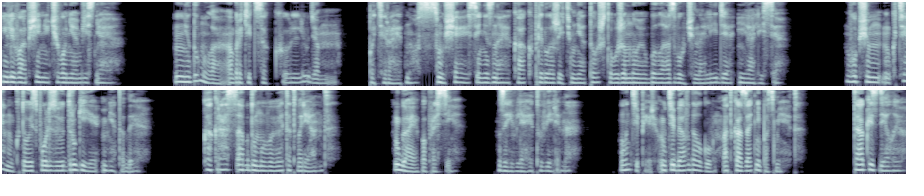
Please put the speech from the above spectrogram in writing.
или вообще ничего не объясняя. Не думала обратиться к людям, потирает нос, смущаясь и не зная, как предложить мне то, что уже мною было озвучено Лиде и Алисе. В общем, к тем, кто использует другие методы. Как раз обдумываю этот вариант. «Гая попроси», — заявляет уверенно. «Он теперь у тебя в долгу, отказать не посмеет». «Так и сделаю».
